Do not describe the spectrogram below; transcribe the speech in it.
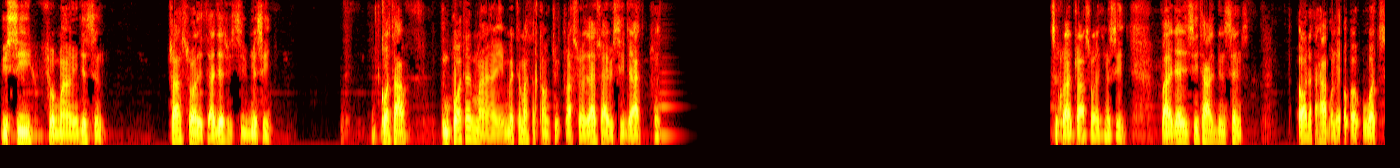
You see, from my listen. Trust wallet. I just received a message. Because I've imported my MetaMask account to wallet. That's why I received that particular Trust wallet message. But then you see it has been sent. All that I have on the uh, what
